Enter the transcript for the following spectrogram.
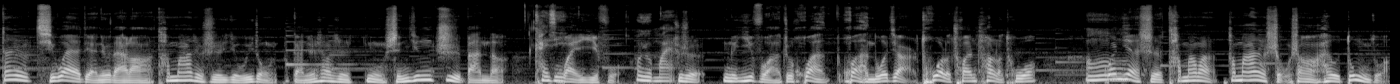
但是奇怪的点就来了啊，他妈就是有一种感觉像是那种神经质般的开心。换衣服，哎呦妈呀！就是那个衣服啊，就换换很多件儿，脱了穿，穿了脱。哦关键是他妈妈他妈那个手上啊还有动作，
